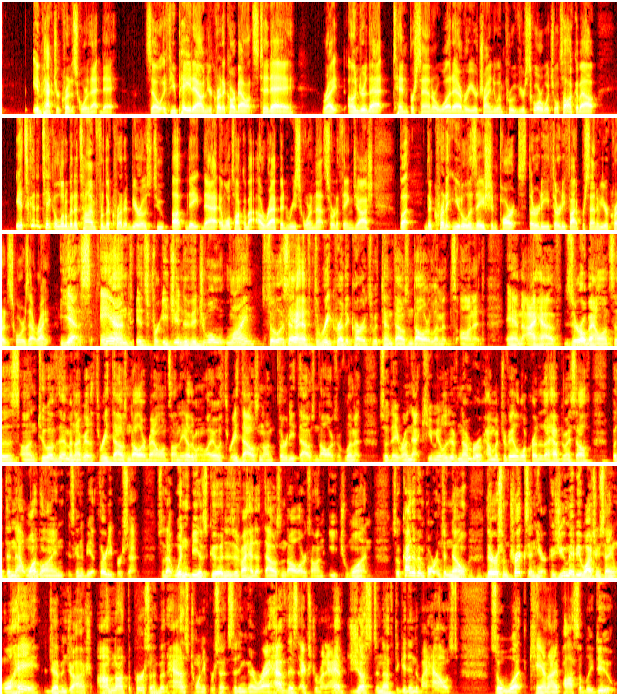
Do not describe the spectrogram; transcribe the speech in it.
impact your credit score that day. So, if you pay down your credit card balance today, right, under that 10% or whatever, you're trying to improve your score, which we'll talk about, it's going to take a little bit of time for the credit bureaus to update that. And we'll talk about a rapid rescore and that sort of thing, Josh. But the credit utilization part's 30, 35% of your credit score. Is that right? Yes. And it's for each individual line. So let's say I have three credit cards with $10,000 limits on it, and I have zero balances on two of them, and I've got a $3,000 balance on the other one. Well, I owe 3,000 on $30,000 of limit. So they run that cumulative number of how much available credit I have to myself. But then that one line is going to be at 30%. So that wouldn't be as good as if I had a thousand dollars on each one. So kind of important to know mm-hmm. there are some tricks in here because you may be watching saying, well, hey, Jeb and Josh, I'm not the person that has 20% sitting there where I have this extra money. I have just enough to get into my house. So what can I possibly do?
